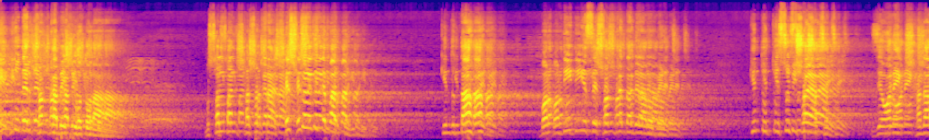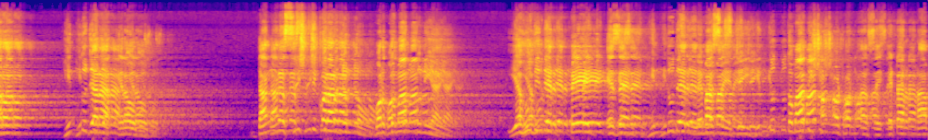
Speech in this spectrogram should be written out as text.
হিন্দুদের সংখ্যা বেশি হতো না। মুসলমান শাসকেরা শেষ করে দিতে পারতো কিন্তু তা হয় না বরং দিন গেছে সংখ্যা তাদের আরও বেড়েছে। কিন্তু কিছু বিষয় আছে যে অনেক সাধারণ হিন্দু যারা এরাও দাঙ্গা সৃষ্টি করার জন্য বর্তমান দুনিয়ায় ইহুদিদের এজেন্ট হিন্দুদের লেবাসে যেই হিন্দুত্ববাদী সংগঠন আছে এটার নাম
